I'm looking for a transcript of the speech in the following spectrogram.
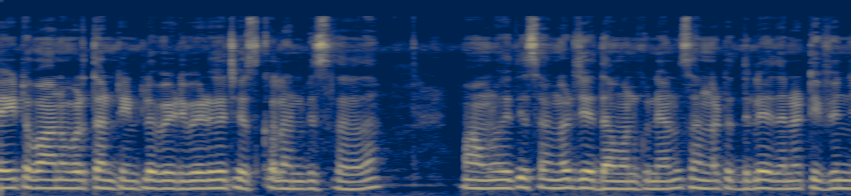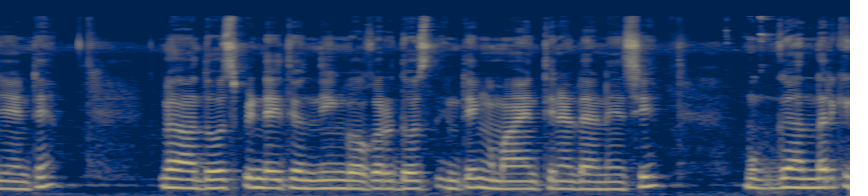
బయట వాన పడుతుంటే ఇంట్లో వేడివేడిగా చేసుకోవాలనిపిస్తుంది కదా. మామూలుగా అయితే సంగటి చేద్దాం అనుకున్నాను. సంగటి వద్దులే ఏదైనా టిఫిన్ చేయంటే. ఇంకా దోశ పిండి అయితే ఉంది ఇంకొకరు దోశ తింటే ఇంకా మా ఆయన తినడం అనేసి. ముగ్గు అందరికీ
